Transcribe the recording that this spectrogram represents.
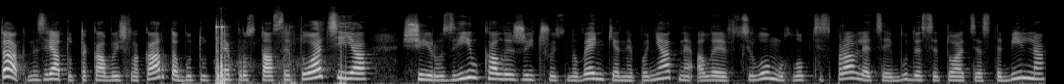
Так, не зря тут така вийшла карта, бо тут непроста ситуація, ще й розвілка лежить, щось новеньке, непонятне, але в цілому хлопці справляться і буде ситуація стабільна.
